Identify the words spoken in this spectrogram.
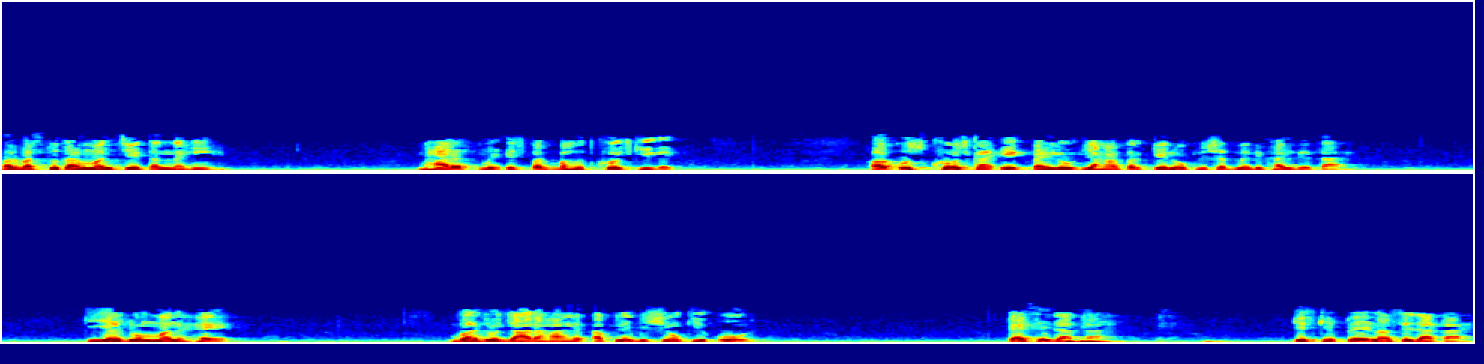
पर वस्तुतः मन चेतन नहीं है। भारत में इस पर बहुत खोज की गई। और उस खोज का एक पहलू यहाँ पर केनोपनिषद में दिखाई देता है कि यह जो मन है, वह जो जा रहा है अपने विषयों की ओर, कैसे जाता है? किसकी प्रेरणा से जाता है?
